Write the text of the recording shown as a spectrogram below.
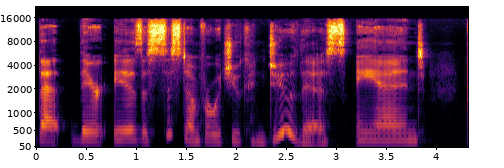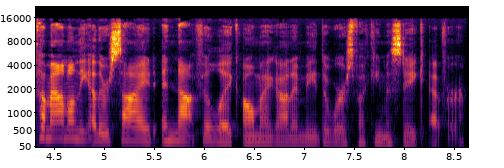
that there is a system for which you can do this and come out on the other side and not feel like, oh my God, I made the worst fucking mistake ever.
